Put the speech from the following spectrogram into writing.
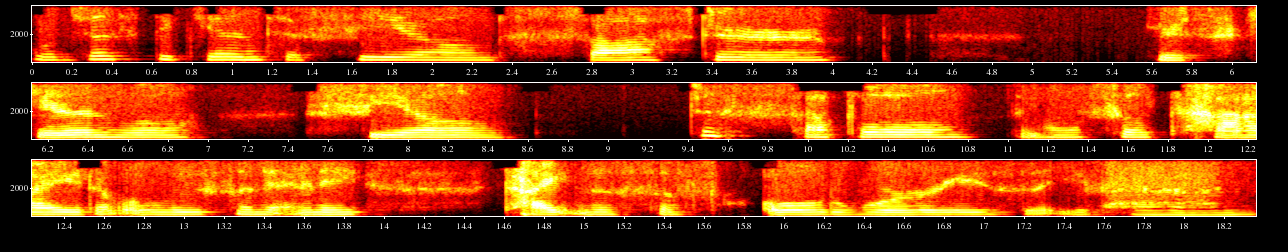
will just begin to feel softer. Your skin will feel just supple. It won't feel tight. It will loosen any tightness of old worries that you've had.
